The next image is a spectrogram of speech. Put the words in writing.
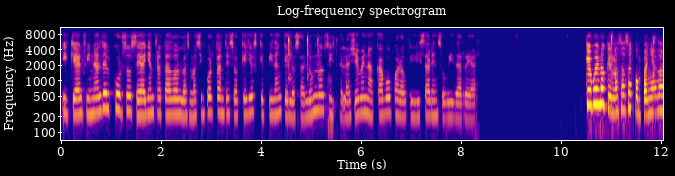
y que al final del curso se hayan tratado las más importantes o aquellas que pidan que los alumnos y se las lleven a cabo para utilizar en su vida real. Qué bueno que nos has acompañado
